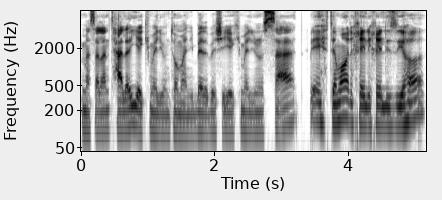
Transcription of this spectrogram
مثلا طلا یک میلیون تومنی بده بشه یک میلیون و صد به احتمال خیلی خیلی زیاد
